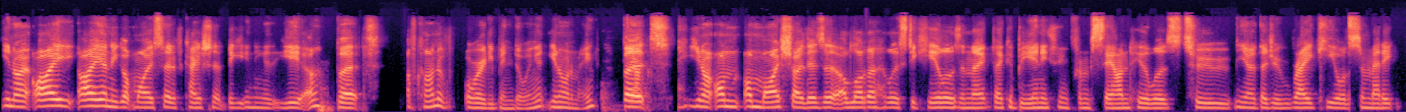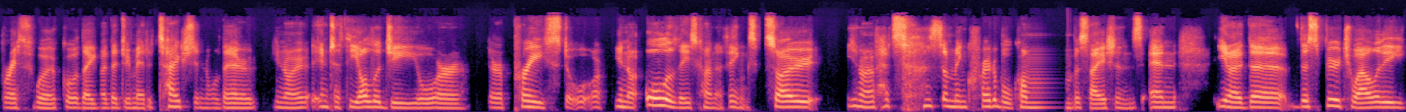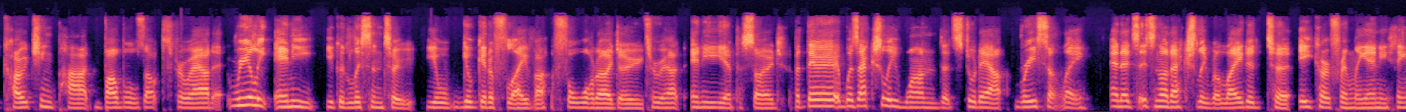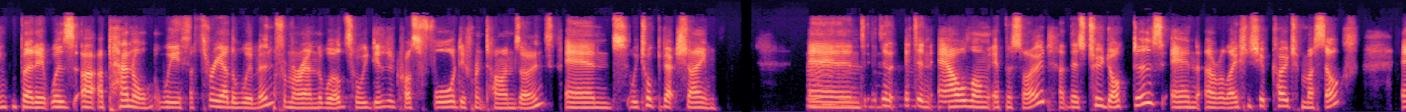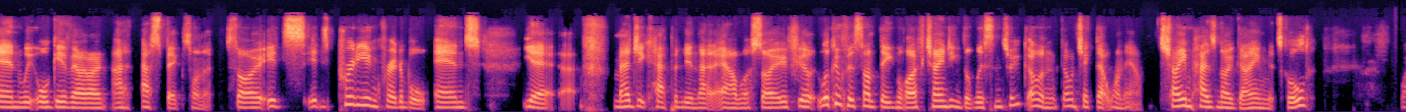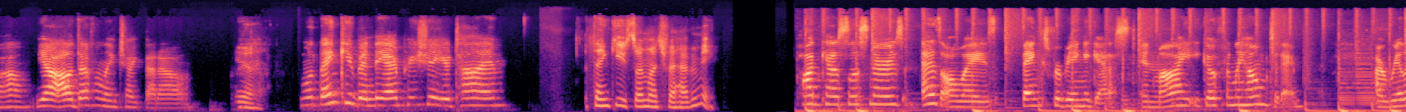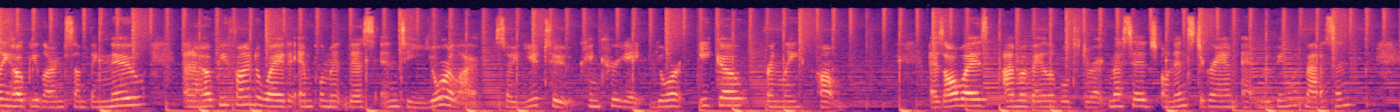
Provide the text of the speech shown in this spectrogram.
you know, I I only got my certification at the beginning of the year, but I've kind of already been doing it, you know what I mean? But you know, on on my show, there's a, a, lot of holistic healers, and they, they could be anything from sound healers to you know they do Reiki or somatic breath work, or they they do meditation, or they're you know into theology, or they're a priest, or you know all of these kind of things. So you know i've had some incredible conversations and you know the the spirituality coaching part bubbles up throughout it. Really any you could listen to you'll you'll get a flavor for what i do throughout any episode. But there was actually one that stood out recently and it's it's not actually related to eco-friendly anything but it was a, a, panel with three other women from around the world. So we did it across four different time zones and we talked about shame and mm. it's, a, it's an hour long episode. Uh, there's two doctors and a relationship coach, myself, and we all give our own a- aspects on it. So it's it's pretty incredible, and yeah, magic happened in that hour. So if you're looking for something life changing to listen to, go and go and check that one out. Shame has no game. It's called. Wow. Yeah, I'll definitely check that out. Yeah. Well, thank you, Bindi. I appreciate your time. Thank you so much for having me. Podcast listeners, as always, thanks for being a guest in my eco friendly home today. I really hope you learned something new, and I hope you find a way to implement this into your life so you too can create your eco friendly home. As always, I'm available to direct message on Instagram at Moving with Madison.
